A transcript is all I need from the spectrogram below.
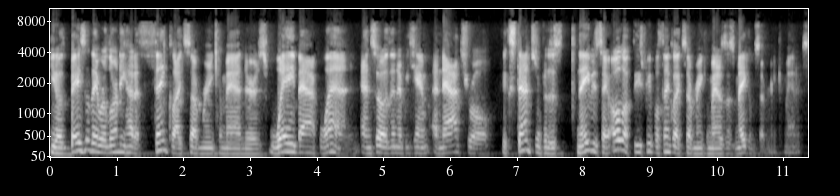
you know, basically they were learning how to think like submarine commanders way back when. And so then it became a natural extension for this Navy to say, oh, look, these people think like submarine commanders, let's make them submarine commanders.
